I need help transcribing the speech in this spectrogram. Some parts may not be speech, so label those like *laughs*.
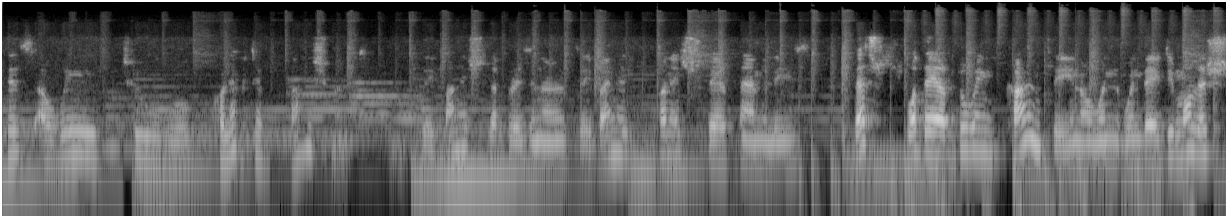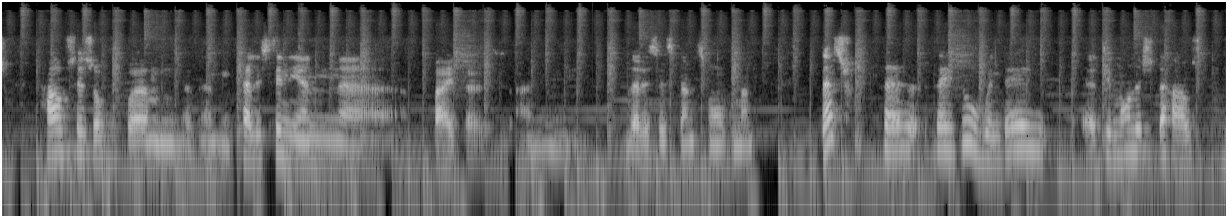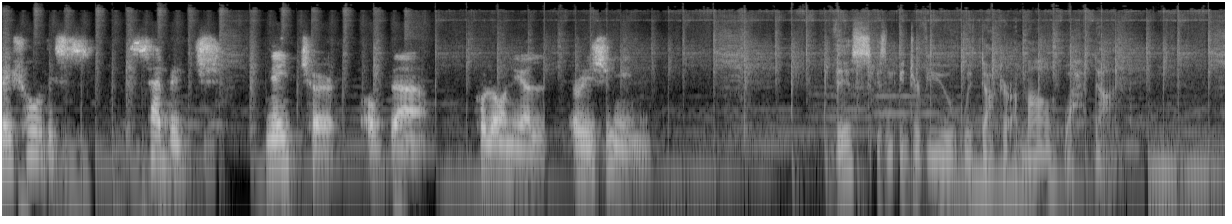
it is a way to collective punishment. They punish the prisoners, they punish their families. That's what they are doing currently. You know, when, when they demolish houses of um, Palestinian uh, fighters and the resistance movement. That's what uh, they do when they uh, demolish the house. They show this savage nature of the colonial regime. This is an interview with Dr. Amal Wahdan.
